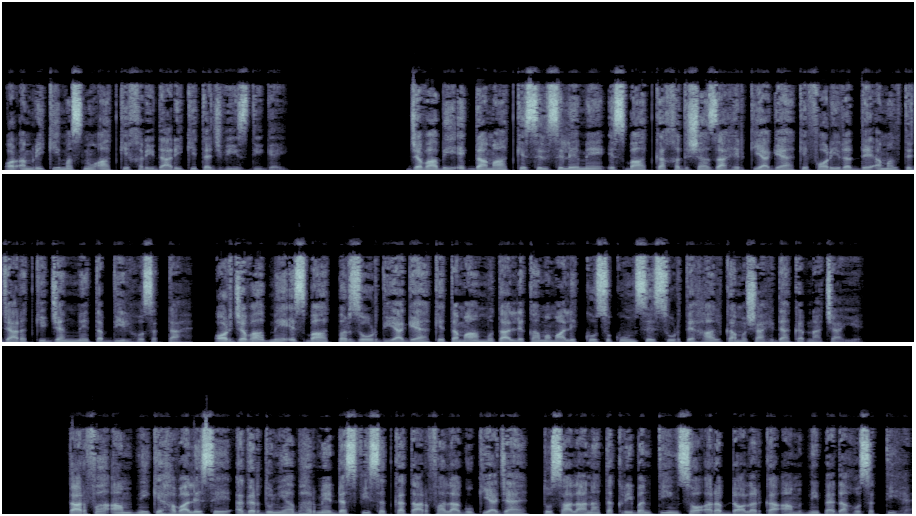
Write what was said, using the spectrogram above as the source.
اور امریکی مصنوعات کی خریداری کی تجویز دی گئی۔ جوابی اقدامات کے سلسلے میں اس بات کا خدشہ ظاہر کیا گیا کہ فوری رد عمل تجارت کی جنگ میں تبدیل ہو سکتا ہے۔ اور جواب میں اس بات پر زور دیا گیا کہ تمام متعلقہ ممالک کو سکون سے صورتحال کا مشاہدہ کرنا چاہیے۔ تارفہ آمدنی کے حوالے سے اگر دنیا بھر میں دس فیصد کا تارفہ لاگو کیا جائے تو سالانہ تقریباً تین سو ارب ڈالر کا آمدنی پیدا ہو سکتی ہے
